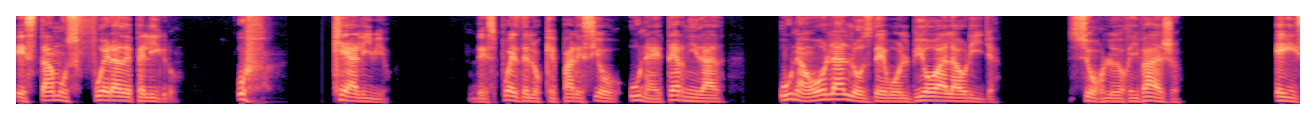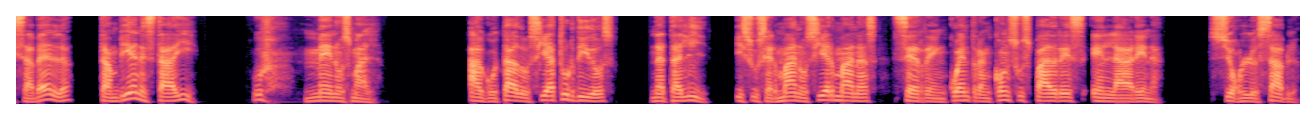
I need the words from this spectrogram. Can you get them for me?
Estamos fuera de peligro. Uf, qué alivio. Después de lo que pareció una eternidad, una ola los devolvió a la orilla, sur le rivage. E Isabelle también está ahí. Uf, menos mal. Agotados y aturdidos, Nathalie y sus hermanos y hermanas se reencuentran con sus padres en la arena, sur le sable.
